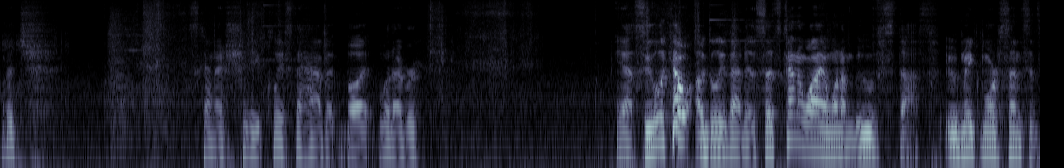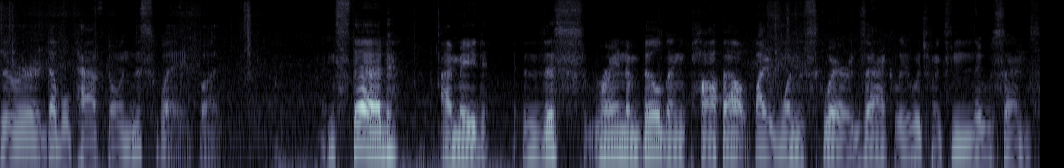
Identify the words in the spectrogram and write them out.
Which is kind of a shitty place to have it, but whatever. Yeah, see, look how ugly that is. That's kind of why I want to move stuff. It would make more sense if there were a double path going this way, but... Instead, I made this random building pop out by one square exactly, which makes no sense.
